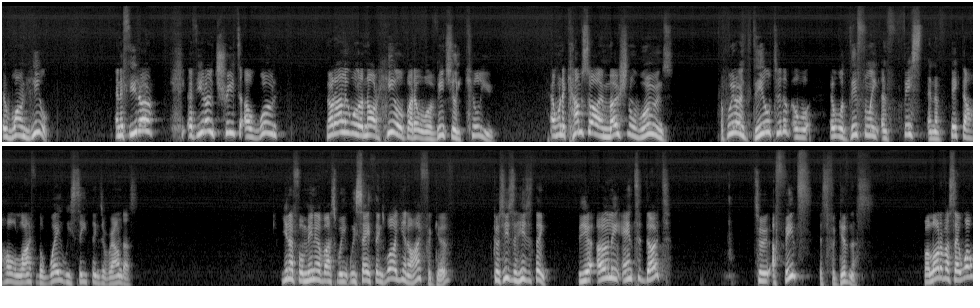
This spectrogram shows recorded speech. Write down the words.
it won't heal. And if you don't, if you don't treat a wound, not only will it not heal, but it will eventually kill you. And when it comes to our emotional wounds, if we don't deal to them, it will, it will definitely infest and affect our whole life, the way we see things around us. You know, for many of us, we, we say things, well, you know, I forgive. Because here's the, here's the thing the only antidote to offense is forgiveness. But a lot of us say, well,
